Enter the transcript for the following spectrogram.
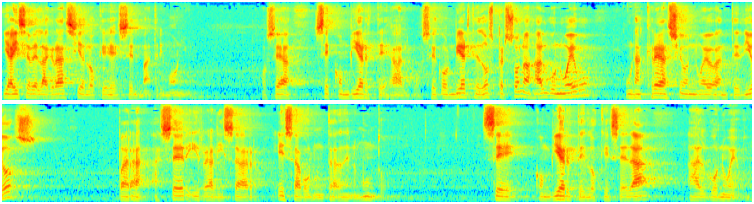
Y ahí se ve la gracia lo que es el matrimonio. O sea, se convierte algo, se convierte dos personas a algo nuevo, una creación nueva ante Dios para hacer y realizar esa voluntad en el mundo. Se convierte lo que se da a algo nuevo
